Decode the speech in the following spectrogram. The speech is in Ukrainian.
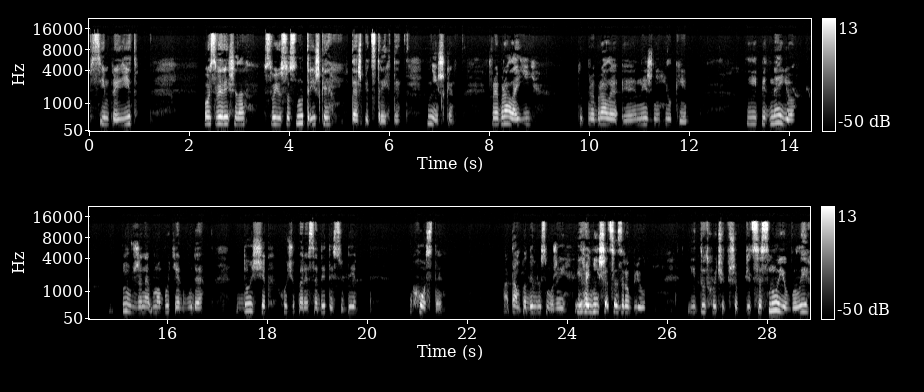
Всім привіт! Ось вирішила свою сосну трішки теж підстригти. Ніжки. Прибрала їй, тут прибрали е, нижні гілки. І під нею, ну вже, мабуть, як буде дощик, хочу пересадити сюди хости. А там подивлюсь, може, і, і раніше це зроблю. І тут хочу, щоб під сосною були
